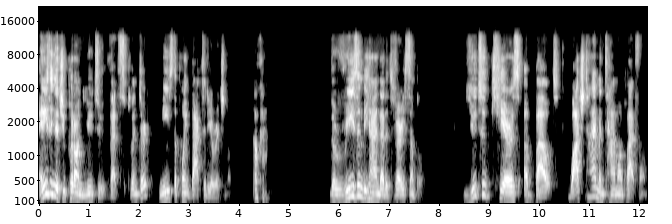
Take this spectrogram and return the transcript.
Anything that you put on YouTube that's splintered needs to point back to the original. Okay. The reason behind that is very simple. YouTube cares about watch time and time on platform.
